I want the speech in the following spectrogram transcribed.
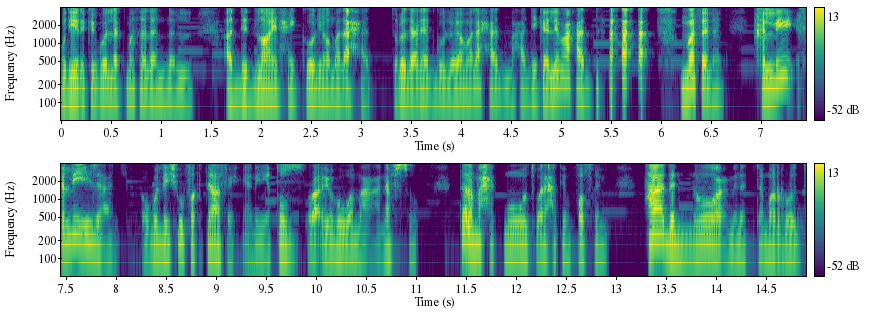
مديرك يقول لك مثلا ال deadline حيكون يوم الأحد. ترد عليه تقول له يوم الأحد؟ ما حد يكلم أحد. مثلا خليه خليه يزعل ولا يشوفك تافه يعني طز رأيه هو مع نفسه. ترى ما حتموت ولا حتنفصل. هذا النوع من التمرد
